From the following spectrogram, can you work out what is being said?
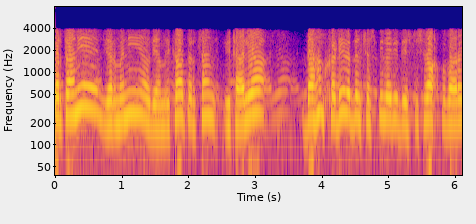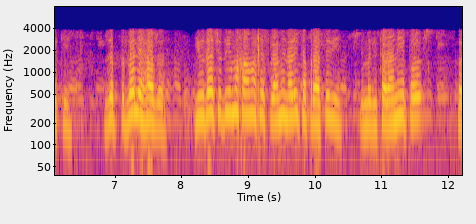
برتانیې، جرمني او د امریکا تر څنګ ایټالیا دا هم ښه ډېره دلچسپي لري د استشراق په باره کې زه په دوه لحاظه، یو دا چې دوی مخامخ اسلامي نړۍ ته پراته دي، د مدیترانې په په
